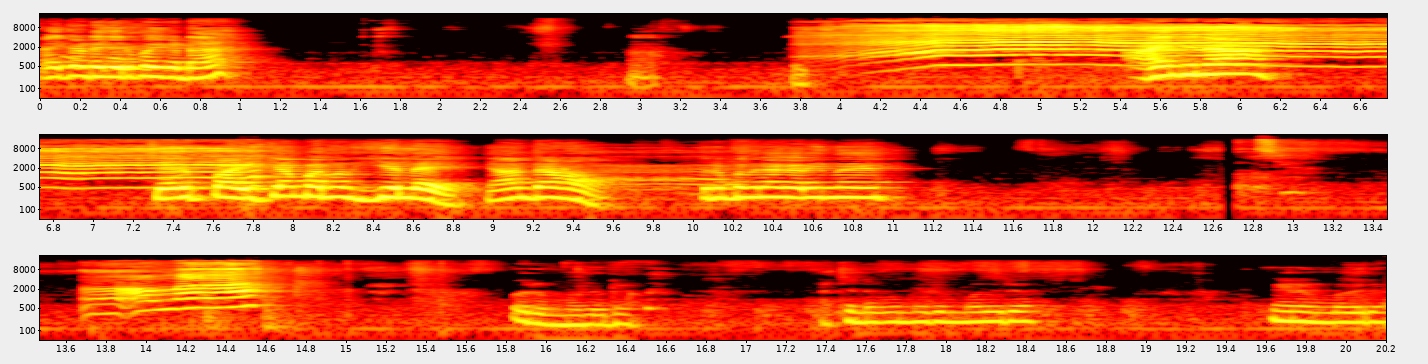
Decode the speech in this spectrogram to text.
ആയിക്കോട്ടെ ചെരുപ്പ് ആയിക്കോട്ടെ അതെന്തിനാ ചെരുപ്പ് അഴിക്കാൻ പറഞ്ഞത് ഈയല്ലേ? ഞാൻ എന്താണോ? ഇതിനിപ്പോ എന്തിനാ കരയുന്നത് ഒരു ഉമ്മ തരോ അച്ഛന്റെ പൊന്നൊരു ഉമ്മ തരോ ഇങ്ങനെ ഉമ്മ തരോ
